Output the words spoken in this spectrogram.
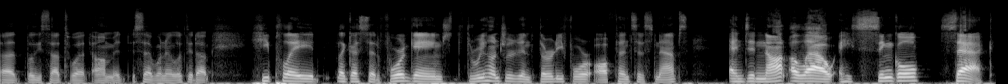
Uh, at least that's what um it said when I looked it up. He played, like I said, four games, 334 offensive snaps, and did not allow a single sack,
